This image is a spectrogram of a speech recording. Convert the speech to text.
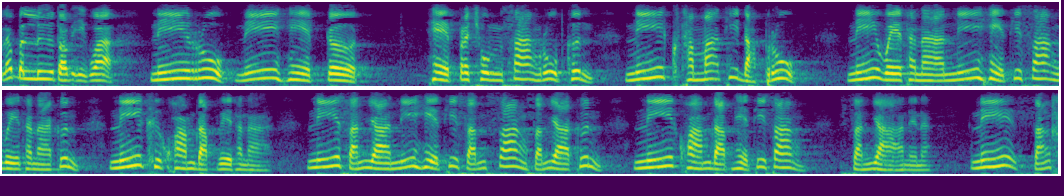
แล้วบรรลือต่อไปอีกว่า นี้รูปนี้เหตุเกิด เหตุประชุมสร้างรูปขึ้น นี้ธรรมะที่ดับรูป นี้เวทนานี้เหตุที่สร้างเวทนาขึ้น นี้คือความดับเวทนา นี้สัญญานี้เหตุที่สรรสร้างสัญญาขึ้น นี้ความดับเหตุที่สร้างสัญญาเนี่ยนะ นี้สังข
